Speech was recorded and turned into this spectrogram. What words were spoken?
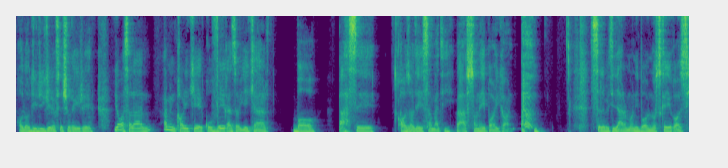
حالا دیدی گرفتش و غیره. یا مثلا همین کاری که قوه قضاییه کرد با بحث آزاده سمدی و افسانه بایگان. سلبریتی درمانی با نسخه قاضی.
